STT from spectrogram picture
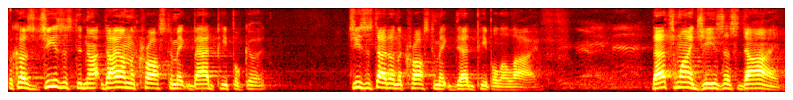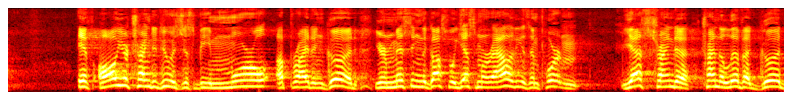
Because Jesus did not die on the cross to make bad people good, Jesus died on the cross to make dead people alive. That's why Jesus died. If all you're trying to do is just be moral, upright, and good, you're missing the gospel. Yes, morality is important. Yes, trying to, trying to live a good,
